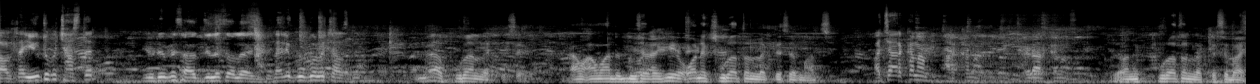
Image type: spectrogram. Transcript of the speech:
লালটা ইউটিউবে চার্জ দেন। ইউটিউবে চার্জ দিলে চলে আসবে। নাহলে গুগলে চার্জ দেন। না পুরান লাগতেছে। আমার বিষয়টা কি অনেক পুরাতন লাগতেছে মাছ। আচ্ছা আরখানা আরখানা এটা আরখানা অনেক পুরাতন লাগতেছে ভাই।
